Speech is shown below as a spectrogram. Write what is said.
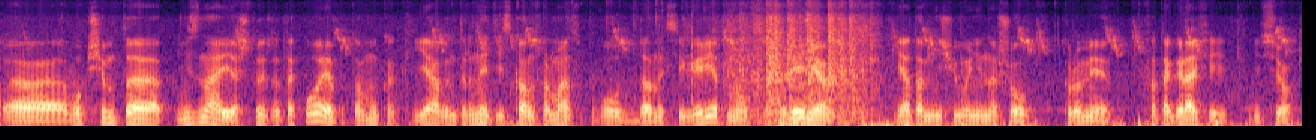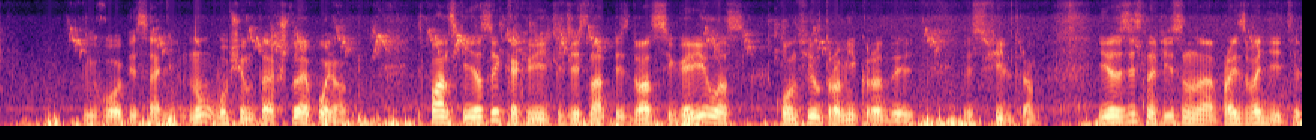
А, в общем-то, не знаю я, что это такое, потому как я в интернете искал информацию по поводу данных сигарет, но, к сожалению, я там ничего не нашел, кроме фотографий и все. Никакого описания. Ну, в общем-то, что я понял. Испанский язык, как видите, здесь надпись 20 сигарилос, micro day, то есть фильтром. И здесь написано производитель.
